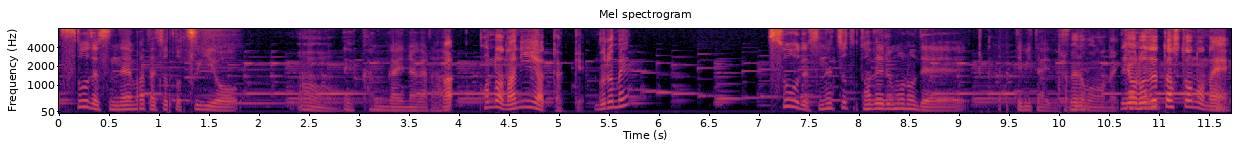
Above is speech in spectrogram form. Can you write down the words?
そうですね。またちょっと次をうん。え考えながらあ。今度は何やったっけ？グルメ？そうですね。ちょっと食べるものでやってみたいですね。食べるものね。で今日ロゼッタストーンのね、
